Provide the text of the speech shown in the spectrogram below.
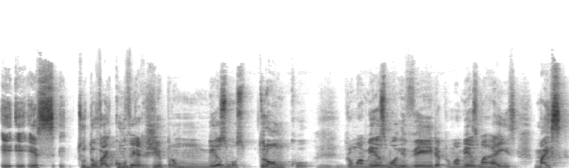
e, e, esse, tudo vai convergir para um mesmo tronco, uhum. para uma mesma oliveira, para uma mesma raiz, mas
